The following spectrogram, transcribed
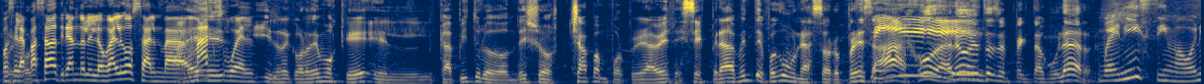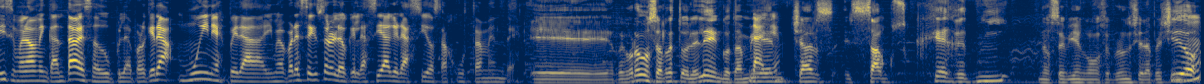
Pues se la pasaba tirándole los galgos al a él, Maxwell. Y recordemos que el capítulo donde ellos chapan por primera vez desesperadamente fue como una sorpresa. Sí. Ah, joda, ¿no? Esto es espectacular. Buenísimo, buenísimo. No, me eantaba esa dupla porque era muy inesperada y me parece que eso era lo que la hacía graciosa, justamente. Eh, recordemos el resto del elenco también. Dale. Charles Sauxgerny, no sé bien cómo se pronuncia el apellido,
